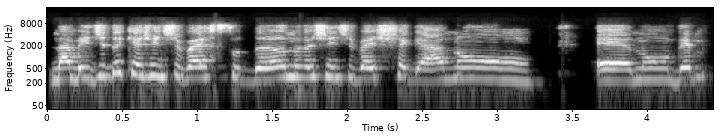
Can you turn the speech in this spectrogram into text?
na medida que a gente vai estudando, a gente vai chegar no, é, de,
